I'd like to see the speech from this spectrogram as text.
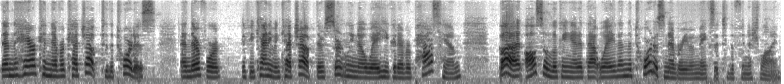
then the hare can never catch up to the tortoise, and therefore, if he can't even catch up, there's certainly no way he could ever pass him. But also looking at it that way, then the tortoise never even makes it to the finish line.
